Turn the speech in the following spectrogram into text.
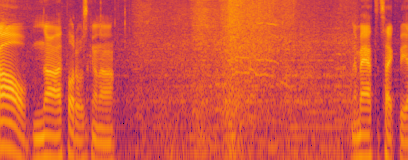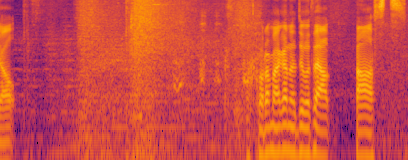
Oh, no, I thought it was gonna... I may have to take the ult. What am I gonna do without casts?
